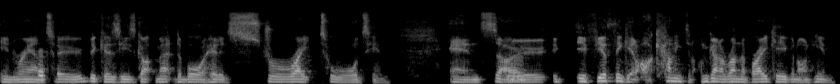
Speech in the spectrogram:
in round two because he's got Matt De Boer headed straight towards him. And so, mm. if you're thinking, "Oh, Cunnington, I'm going to run the break even on him,"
